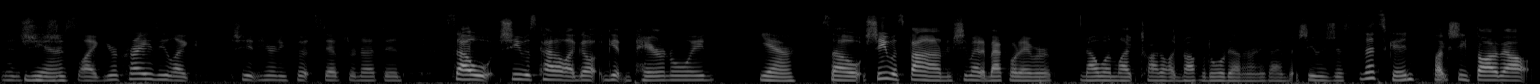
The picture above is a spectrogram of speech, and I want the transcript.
then she's Yeah. just like, "You're crazy!" Like she didn't hear any footsteps or nothing. So she was kind of like go, getting paranoid. Yeah. So she was fine, and she made it back, whatever. No one like tried to like knock the door down or anything, but she was just That's good. it's like she thought about,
